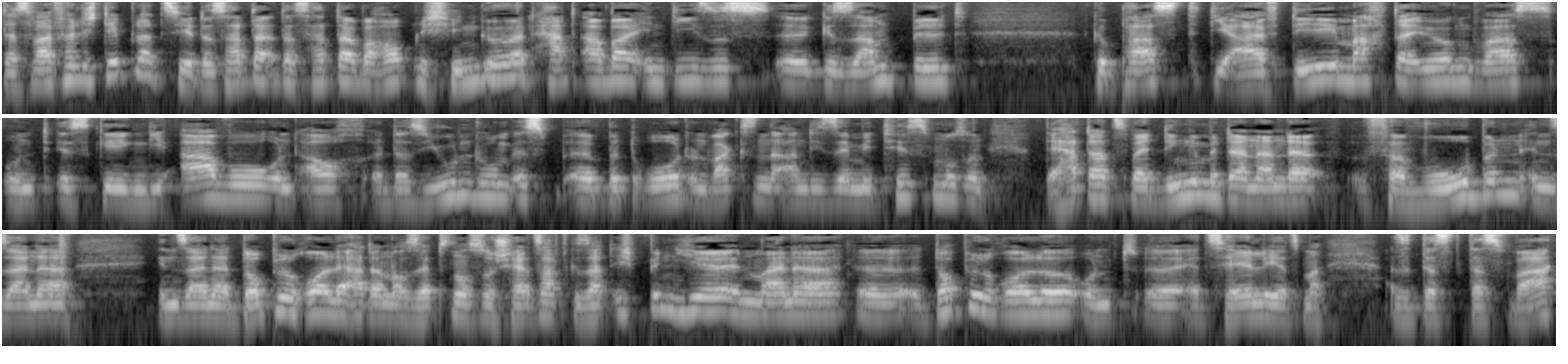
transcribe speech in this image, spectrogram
das war völlig deplatziert. Das hat, da, das hat da überhaupt nicht hingehört, hat aber in dieses äh, Gesamtbild gepasst. Die AfD macht da irgendwas und ist gegen die AWO und auch das Judentum ist äh, bedroht und wachsender Antisemitismus. Und der hat da zwei Dinge miteinander verwoben in seiner, in seiner Doppelrolle. Er hat dann auch selbst noch so scherzhaft gesagt, ich bin hier in meiner äh, Doppelrolle und äh, erzähle jetzt mal. Also das, das war,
